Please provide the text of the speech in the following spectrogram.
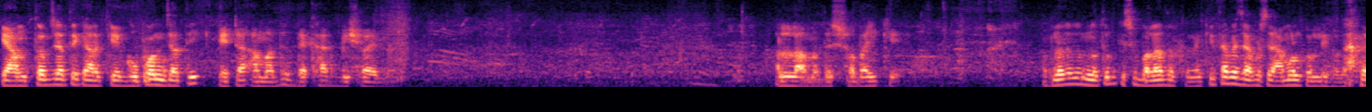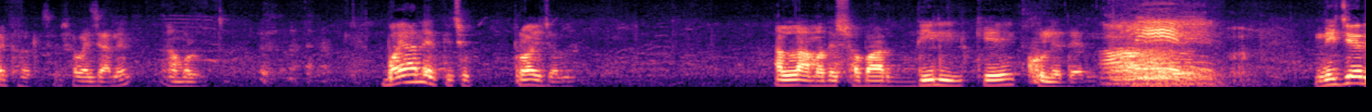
কে আন্তর্জাতিক আর কে গোপন জাতিক এটা আমাদের দেখার বিষয় না। আল্লাহ আমাদের সবাইকে আপনাদের নতুন কিছু বলা দরকার নেই। কিতাবে যা বসে আমল করলেই হলো কোনো কিছু সবাই জানেন আমল। বয়ানের কিছু প্রয়োজন। আল্লাহ আমাদের সবার দিলকে খুলে দেন। নিজের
